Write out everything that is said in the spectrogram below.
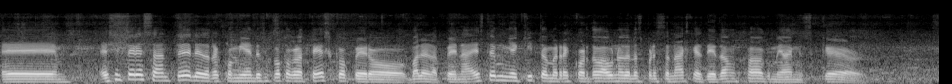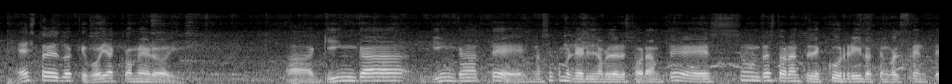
Eh, es interesante, les recomiendo, es un poco grotesco, pero vale la pena. Este muñequito me recordó a uno de los personajes de Don't Hug Me, I'm Scared. Esto es lo que voy a comer hoy. Uh, Ginga, Ginga Te, no sé cómo leer el nombre del restaurante, es un restaurante de curry, lo tengo al frente.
